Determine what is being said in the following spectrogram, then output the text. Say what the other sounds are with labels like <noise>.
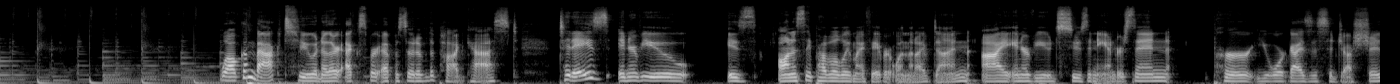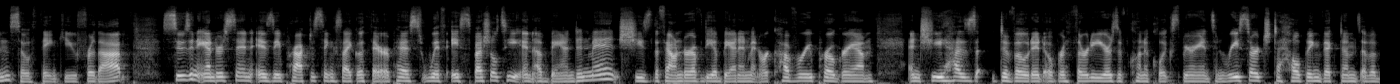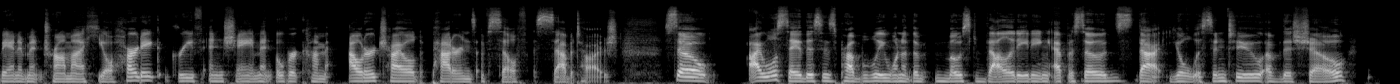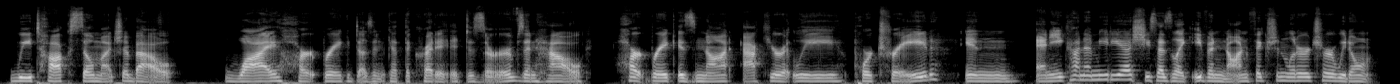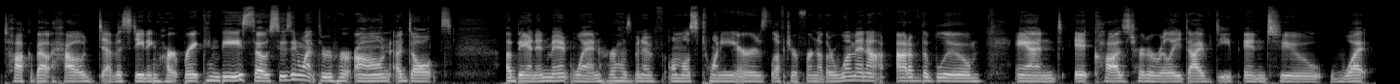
Welcome back to another expert episode of the podcast. Today's interview is honestly probably my favorite one that I've done. I interviewed Susan Anderson per your guys' suggestion. So thank you for that. Susan Anderson is a practicing psychotherapist with a specialty in abandonment. She's the founder of the Abandonment Recovery Program, and she has devoted over 30 years of clinical experience and research to helping victims of abandonment trauma heal heartache, grief, and shame and overcome outer child patterns of self sabotage. So, I will say this is probably one of the most validating episodes that you'll listen to of this show we talk so much about why heartbreak doesn't get the credit it deserves and how heartbreak is not accurately portrayed in any kind of media. She says, like, even nonfiction literature, we don't talk about how devastating heartbreak can be. So, Susan went through her own adult abandonment when her husband of almost 20 years left her for another woman out, of the blue. And it caused her to really dive deep into what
